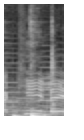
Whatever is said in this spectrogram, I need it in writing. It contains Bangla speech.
রাখিলে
